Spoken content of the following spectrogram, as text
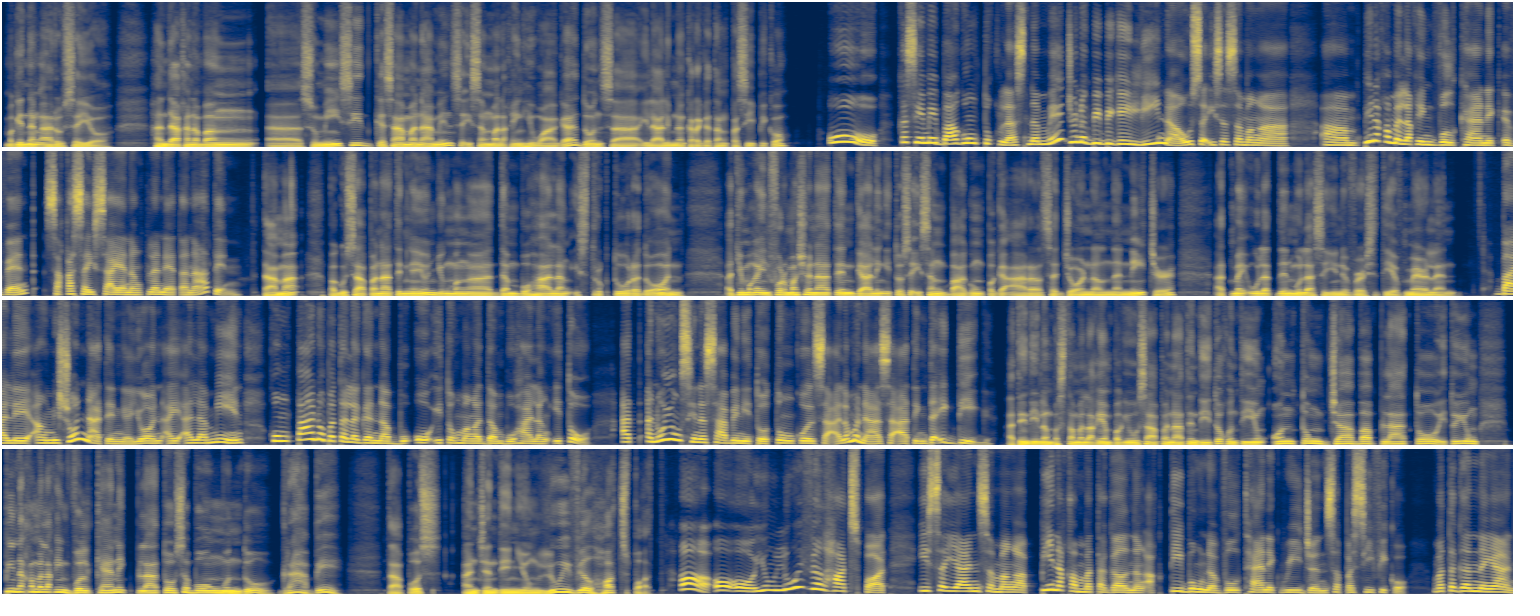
Magandang araw sa iyo. Handa ka na bang ah, sumisid kasama namin sa isang malaking hiwaga doon sa ilalim ng karagatang Pasipiko? Oo, kasi may bagong tuklas na medyo nagbibigay linaw sa isa sa mga um, pinakamalaking volcanic event sa kasaysayan ng planeta natin. Tama, pag-usapan natin ngayon yung mga dambuhalang istruktura doon. At yung mga informasyon natin galing ito sa isang bagong pag-aaral sa journal na Nature at may ulat din mula sa University of Maryland. Bale, ang misyon natin ngayon ay alamin kung paano ba talaga nabuo itong mga dambuhalang ito at ano yung sinasabi nito tungkol sa alam mo na sa ating daigdig. At hindi lang basta malaki ang pag-iusapan natin dito, kundi yung Ontong Java Plateau. Ito yung pinakamalaking volcanic plateau sa buong mundo. Grabe! Tapos, andyan din yung Louisville Hotspot. Ah, oo, yung Louisville hotspot, isa yan sa mga pinakamatagal ng aktibong na volcanic region sa Pasifiko. Matagal na yan.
